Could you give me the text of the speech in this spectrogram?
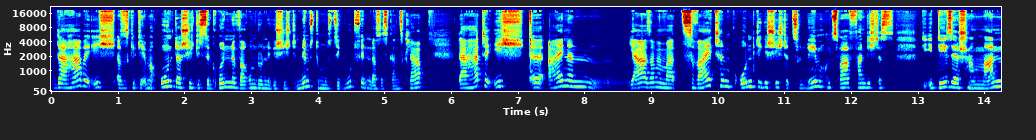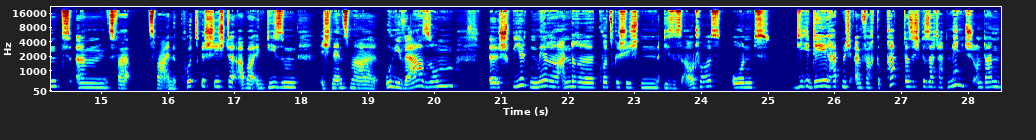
da habe ich, also es gibt ja immer unterschiedlichste Gründe, warum du eine Geschichte nimmst. Du musst sie gut finden, das ist ganz klar. Da hatte ich äh, einen, ja, sagen wir mal, zweiten Grund, die Geschichte zu nehmen. Und zwar fand ich das die Idee sehr charmant. Ähm, es war zwar eine Kurzgeschichte, aber in diesem, ich nenne es mal, Universum äh, spielten mehrere andere Kurzgeschichten dieses Autors. Und die Idee hat mich einfach gepackt, dass ich gesagt habe, Mensch, und dann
